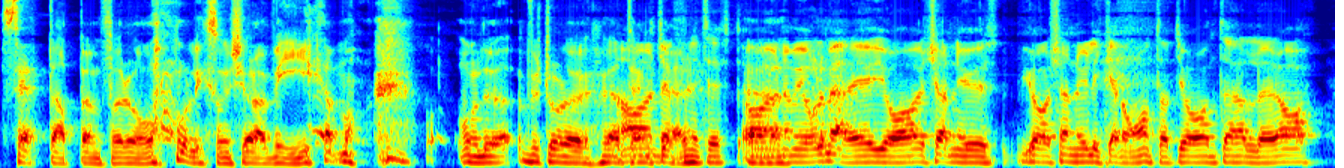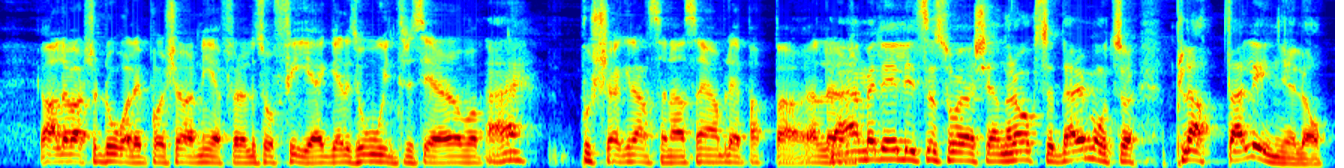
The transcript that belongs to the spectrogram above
setupen för att, att liksom köra VM. Om du förstår du hur jag Ja, tänker? definitivt. Ja, Eh, nej, men jag håller med dig. Jag känner, ju, jag känner ju likadant. Att jag inte heller... Ja, jag har aldrig varit så dålig på att köra nerför eller så feg eller så ointresserad av att Nej. pusha gränserna sen jag blev pappa. Eller, Nej, men det är lite så jag känner också. Däremot så, platta linjelopp,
